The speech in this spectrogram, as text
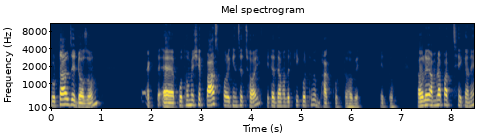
টোটাল যে ডজন, একটা প্রথমে সে পাঁচ, পরে কিনছে ছয়, এটাতে আমাদের কি করতে হবে? ভাগ করতে হবে। এই তো। তাহলে আমরা পাচ্ছি এখানে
